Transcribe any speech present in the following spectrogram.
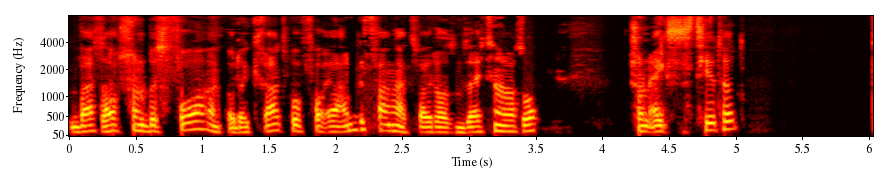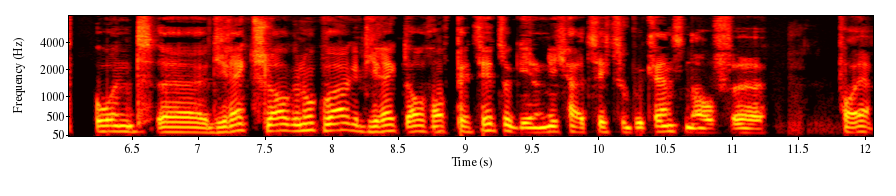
was auch schon bis vor oder gerade bevor er angefangen hat, 2016 oder so, schon existiert hat und äh, direkt schlau genug war, direkt auch auf PC zu gehen und nicht halt sich zu begrenzen auf äh, VR.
